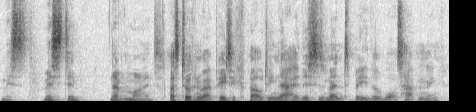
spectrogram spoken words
missed, missed him. Never mind. I was talking about Peter Capaldi now. This is meant to be the what's happening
